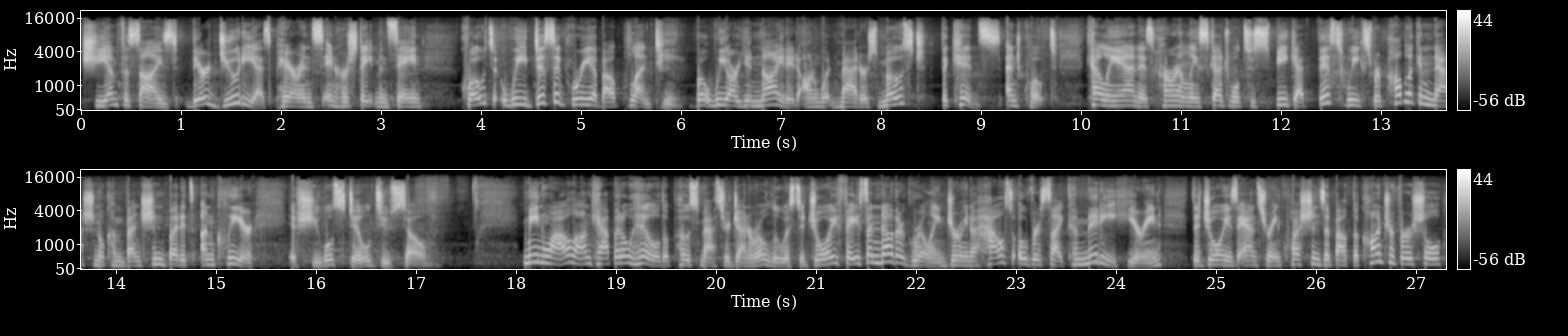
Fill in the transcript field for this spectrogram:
She emphasized their duty as parents in her statement, saying, quote, we disagree about plenty, but we are united on what matters most, the kids, end quote. Kellyanne is currently scheduled to speak at this week's Republican National Convention, but it's unclear if she will still do so. Meanwhile, on Capitol Hill, the Postmaster General Louis DeJoy faced another grilling during a House Oversight Committee hearing. DeJoy is answering questions about the controversial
